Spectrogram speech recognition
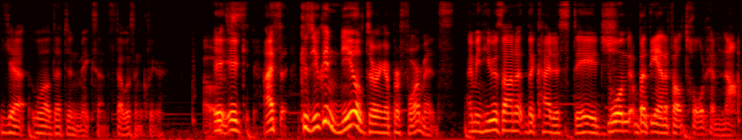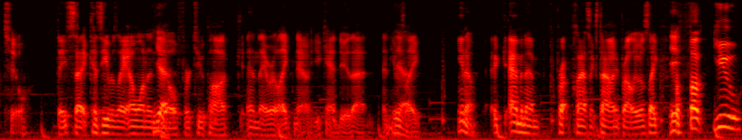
Yeah, well, that didn't make sense. That wasn't clear. Oh, It, it's- it I because you can kneel during a performance. I mean, he was on a, the kind of stage. well, but the NFL told him not to. they said because he was like, I want to Yeah. kneel for Tupac, and they were like, no, you can't do that, and he was like, you know, Eminem pr- classic style. He probably was like, It- fuck you.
